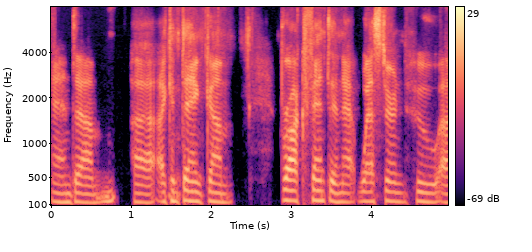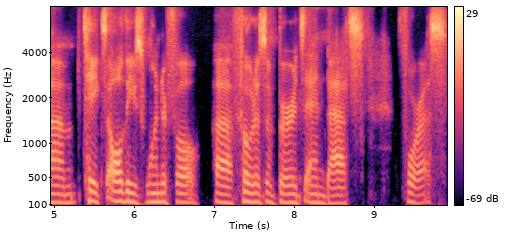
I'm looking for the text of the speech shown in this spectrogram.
And um, uh, I can thank um, Brock Fenton at Western, who um, takes all these wonderful uh, photos of birds and bats for us.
